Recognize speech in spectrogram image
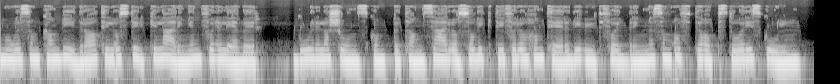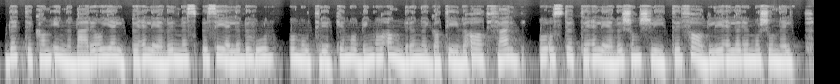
noe som kan bidra til å styrke læringen for elever. God relasjonskompetanse er også viktig for å håndtere de utfordringene som ofte oppstår i skolen. Dette kan innebære å hjelpe elever med spesielle behov, å motvirke mobbing og andre negative atferd, og å støtte elever som sliter faglig eller emosjonelt.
